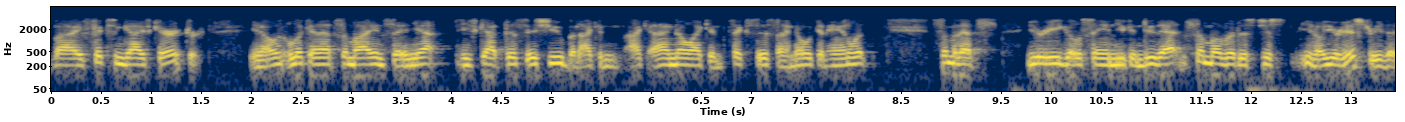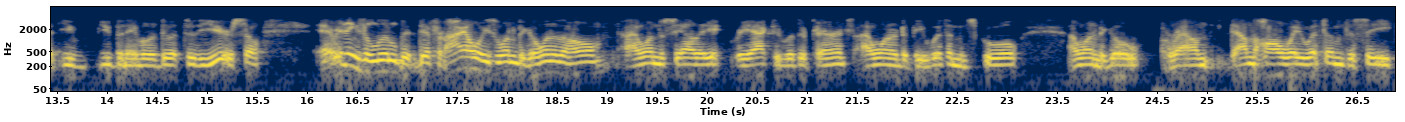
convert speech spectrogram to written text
by fixing guys' character. You know, looking at somebody and saying, "Yeah, he's got this issue, but I can, I, can, I know I can fix this. I know I can handle it." Some of that's your ego saying you can do that, and some of it is just you know your history that you you've been able to do it through the years. So everything's a little bit different. I always wanted to go into the home. I wanted to see how they reacted with their parents. I wanted to be with them in school. I wanted to go around down the hallway with them to see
